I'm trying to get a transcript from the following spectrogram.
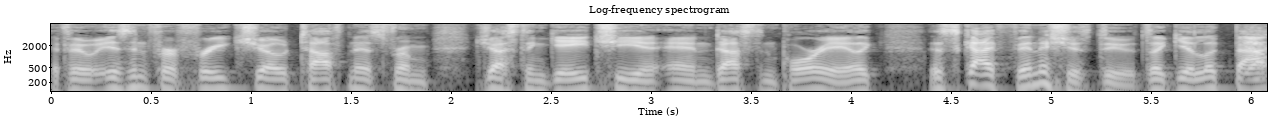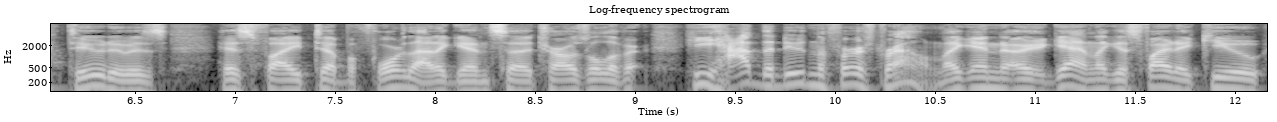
if it isn't for freak show toughness from Justin Gaethje and, and Dustin Poirier, like this guy finishes dudes. Like you look back Yep. too to his his fight uh, before that against uh, Charles Oliveira. He had the dude in the first round. Like and uh, again, like his fight IQ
